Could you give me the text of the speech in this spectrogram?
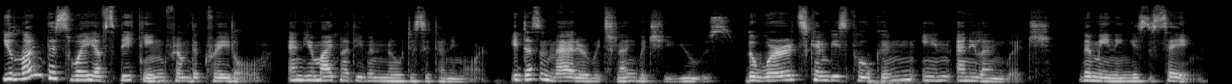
You learned this way of speaking from the cradle, and you might not even notice it anymore. It doesn't matter which language you use. The words can be spoken in any language. The meaning is the same.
